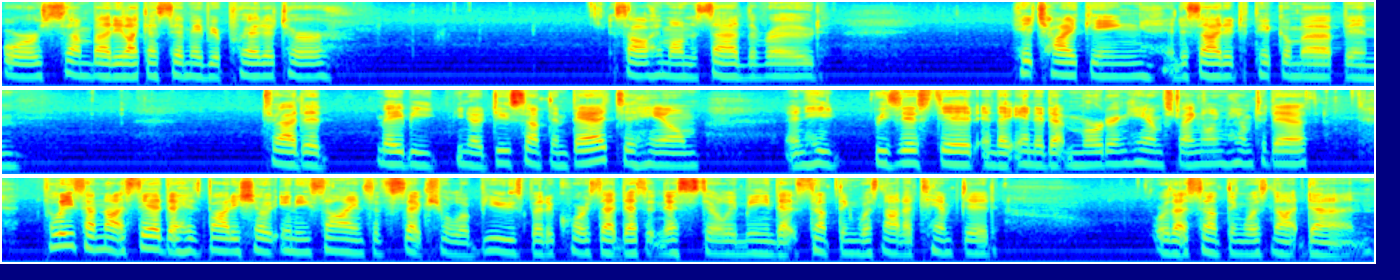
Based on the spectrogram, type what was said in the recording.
or somebody like I said maybe a predator. Saw him on the side of the road hitchhiking and decided to pick him up and try to maybe you know do something bad to him and he resisted and they ended up murdering him strangling him to death Police have not said that his body showed any signs of sexual abuse, but of course that doesn't necessarily mean that something was not attempted or that something was not done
